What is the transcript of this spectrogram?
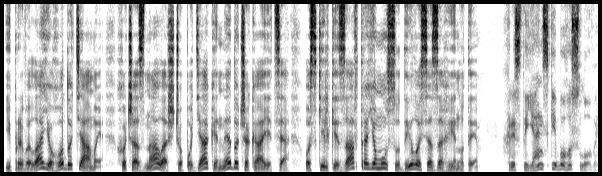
і привела його до тями, хоча знала, що подяки не дочекається, оскільки завтра йому судилося загинути. Християнські богослови.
